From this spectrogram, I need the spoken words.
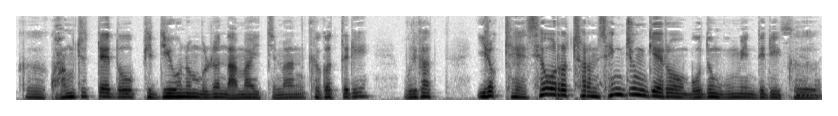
그 광주 때도 비디오는 물론 남아 있지만 그것들이 우리가 이렇게 세월호처럼 생중계로 모든 국민들이 그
